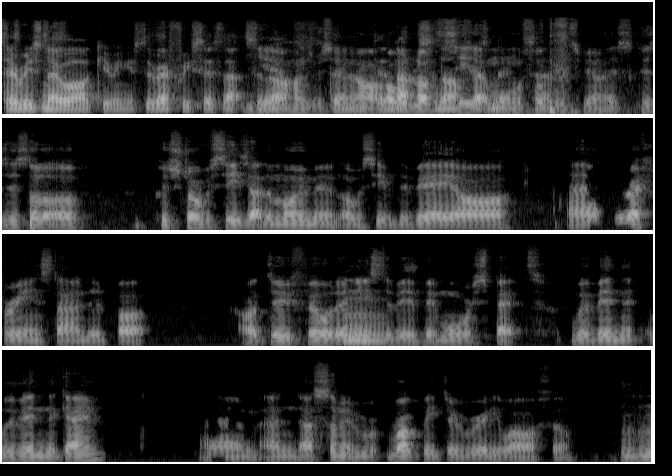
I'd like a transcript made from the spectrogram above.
there is no arguing. If the referee says that's yeah, enough, 100%. Then, I, then I would love enough, to see that more in football, so. to be honest, because there's a lot of controversies at the moment, obviously with the VAR, uh, the refereeing standard, but I do feel there mm. needs to be a bit more respect within within the game, um, and that's something rugby do really well. I feel. Mm-hmm.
